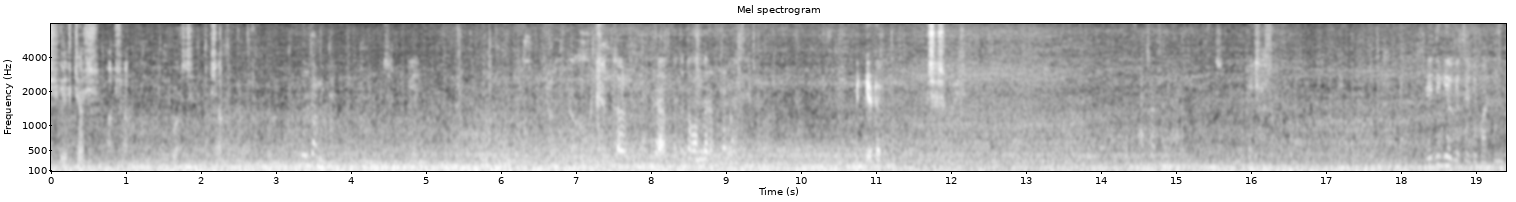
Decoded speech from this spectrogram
Silchar Assam. তো আপাতত বন্ধ রাখতে হবে। ভিডিওটা শেষ করি। আচ্ছা। এইদিকেও গেছে ডিপার্টমেন্ট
